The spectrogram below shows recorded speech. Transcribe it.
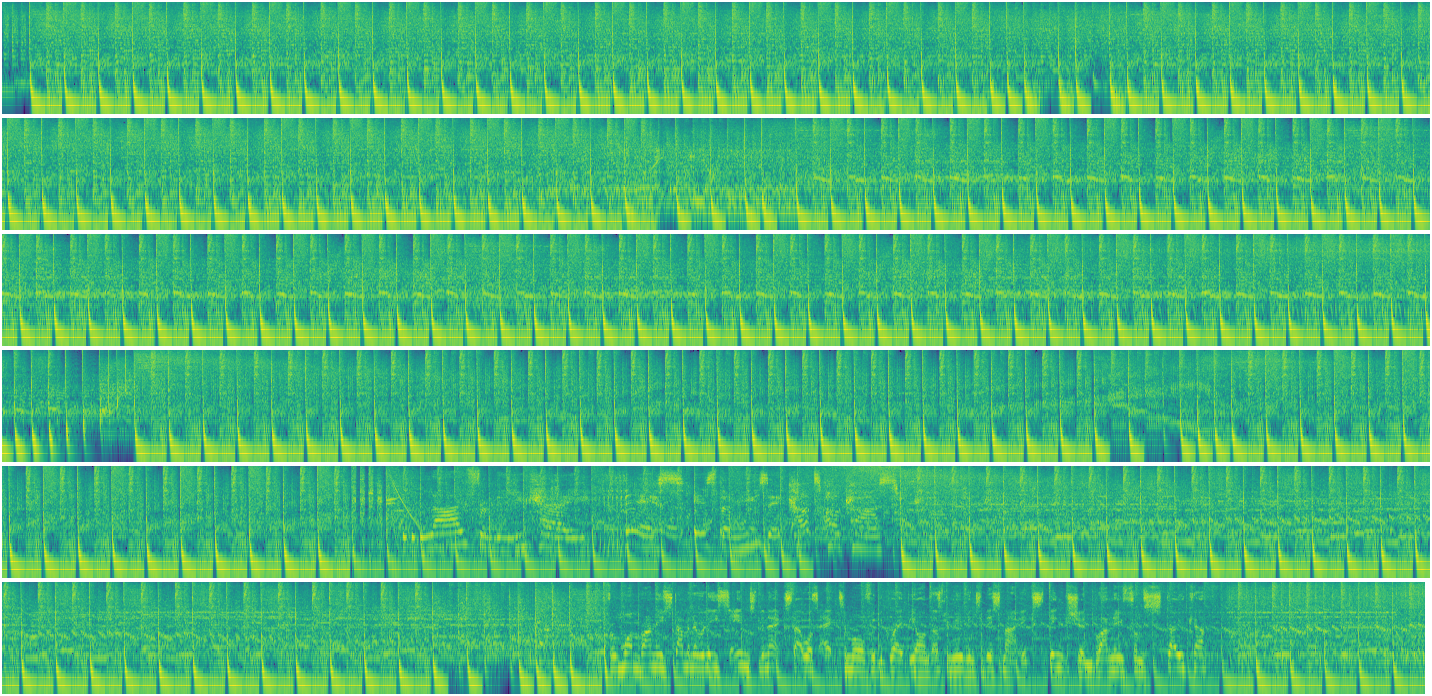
Brand new Stamina release into the next. That was Ectomorph with The Great Beyond. As we move into this now, Extinction, brand new from Stoker.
